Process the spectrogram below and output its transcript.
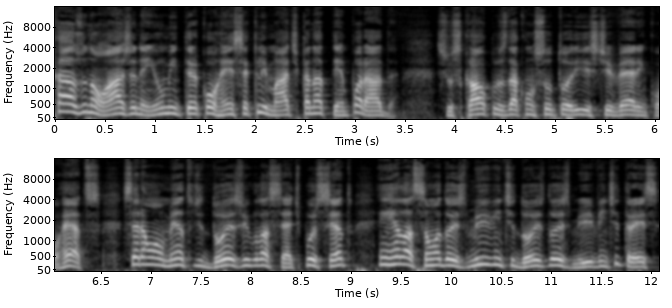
caso não haja nenhuma intercorrência climática na temporada. Se os cálculos da consultoria estiverem corretos, será um aumento de 2,7% em relação a 2022-2023.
